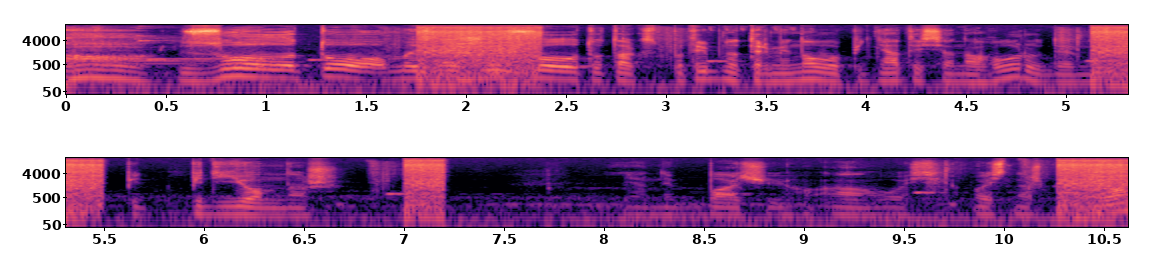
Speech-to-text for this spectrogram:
О, золото! Ми знайшли золото. Так, потрібно терміново піднятися нагору, де під, підйом наш. Я не бачу його. А, ось. Ось наш підйом.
